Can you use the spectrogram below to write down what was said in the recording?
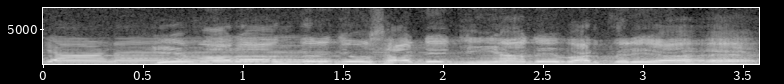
ਜਾਣੈ। ਕਿ ਮਾਰਾ ਅੰਦਰ ਜੋ ਸਾਡੇ ਜੀਆਂ ਦੇ ਵਰਤ ਰਿਹਾ ਹੈ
